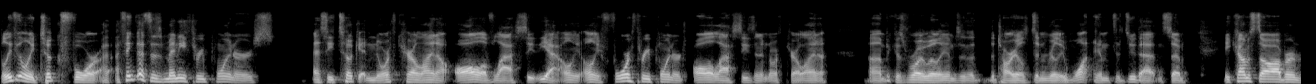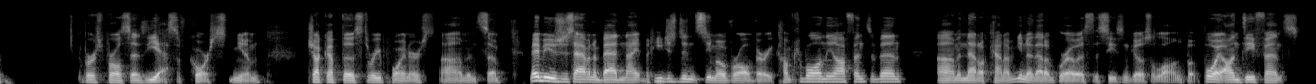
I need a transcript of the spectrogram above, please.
believe he only took four. I think that's as many three pointers as he took at North Carolina all of last season. Yeah, only only four three pointers all last season at North Carolina um, because Roy Williams and the, the Tar Heels didn't really want him to do that. And so he comes to Auburn. Bruce Pearl says, yes, of course, you know, chuck up those three pointers. Um, and so maybe he was just having a bad night, but he just didn't seem overall very comfortable on the offensive end. Um, and that'll kind of, you know, that'll grow as the season goes along. But boy, on defense,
